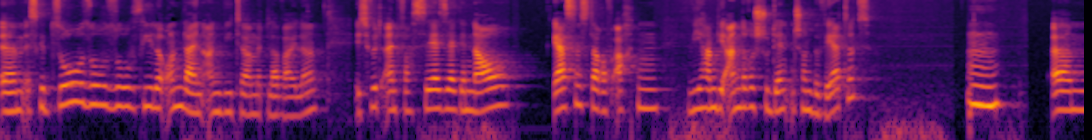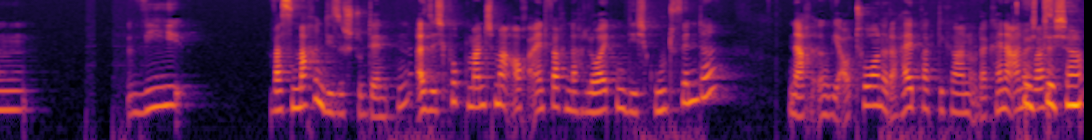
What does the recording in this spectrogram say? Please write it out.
ähm, es gibt so, so, so viele Online-Anbieter mittlerweile. Ich würde einfach sehr, sehr genau erstens darauf achten, wie haben die anderen Studenten schon bewertet? Mhm. Ähm, wie, was machen diese Studenten? Also ich gucke manchmal auch einfach nach Leuten, die ich gut finde, nach irgendwie Autoren oder Heilpraktikern oder keine Ahnung Richtig, was. Ja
